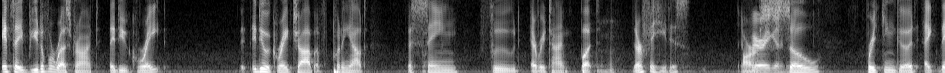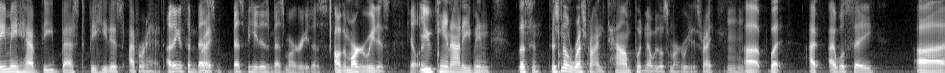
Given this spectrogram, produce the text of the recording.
It's a beautiful restaurant. They do great. they- do a great job of putting out the same food every time, but mm-hmm. their fajitas are very good. so freaking good. Like they may have the best fajitas I've ever had. I think it's the best best fajitas, best margaritas. Oh, the margaritas. Killer. You cannot even listen. There's no restaurant in town putting up with those margaritas, right? Mm-hmm. Uh, but I, I will say, uh,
